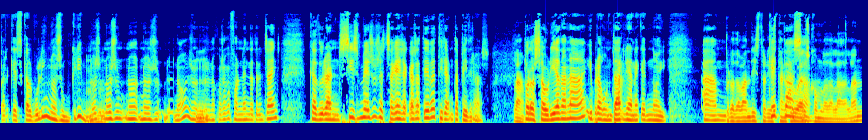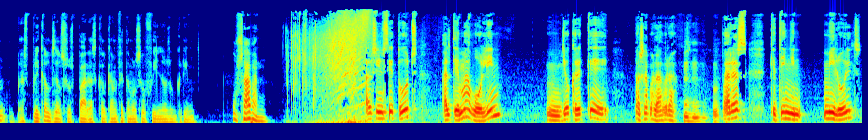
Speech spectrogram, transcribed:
perquè és que el bullying no és un crim, no és, no és, un, no, no és, no? és, un, és una cosa que fa un nen de 13 anys que durant 6 mesos et segueix a casa teva tirant-te pedres. Clar. Però s'hauria d'anar i preguntar-li a aquest noi um, Però davant d'històries tan passa? cruels com la de l'Alan, explica'ls als seus pares que el que han fet amb el seu fill no és un crim. ho saben. Als instituts, el tema bullying, mm, jo crec que passa palabra. Pares que tinguin mil ulls,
